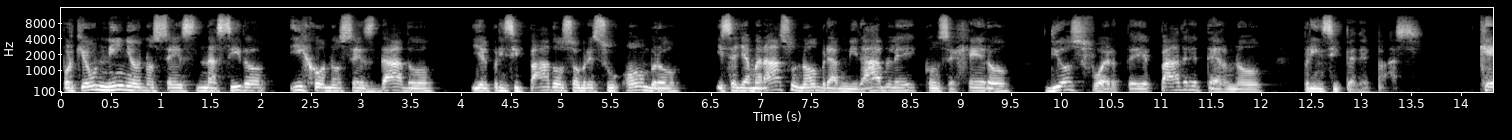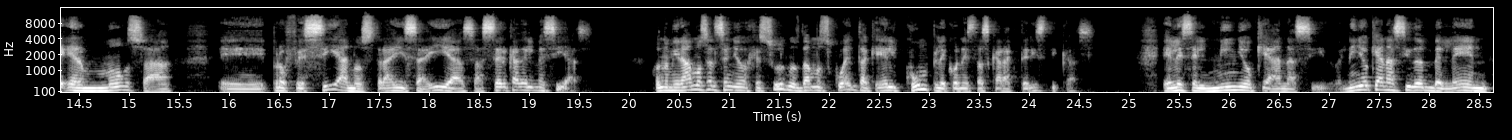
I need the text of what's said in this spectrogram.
porque un niño nos es nacido, hijo nos es dado, y el principado sobre su hombro, y se llamará su nombre admirable, consejero, Dios fuerte, Padre eterno, príncipe de paz. Qué hermosa eh, profecía nos trae Isaías acerca del Mesías. Cuando miramos al Señor Jesús nos damos cuenta que Él cumple con estas características. Él es el niño que ha nacido, el niño que ha nacido en Belén,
